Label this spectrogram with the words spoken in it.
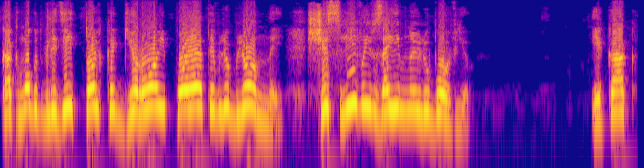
как могут глядеть только герой, поэт и влюбленный, счастливый взаимной любовью. И как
